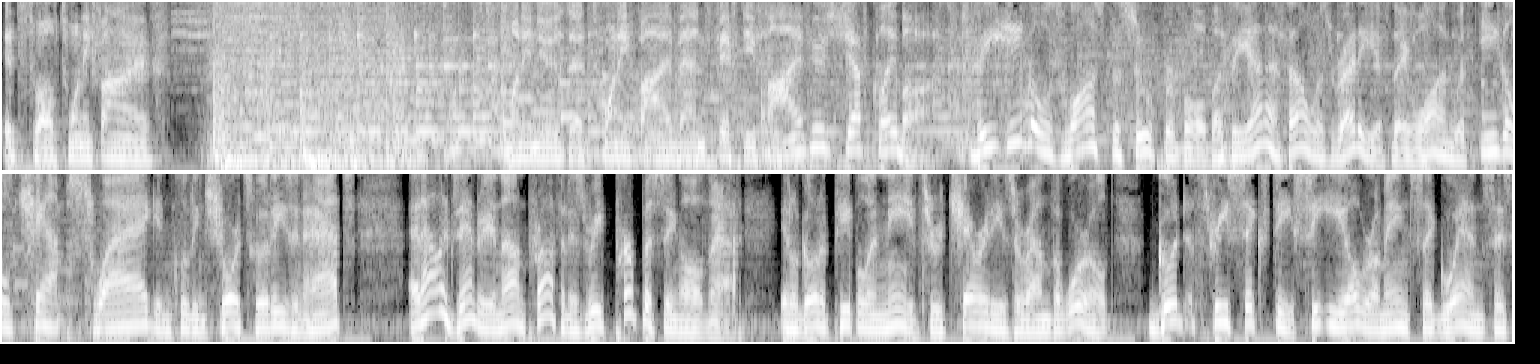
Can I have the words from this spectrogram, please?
It's 1225. Money news at 25 and 55. Here's Jeff Clabaugh. The Eagles lost the Super Bowl, but the NFL was ready if they won with Eagle Champ swag, including shorts, hoodies, and hats. An Alexandria nonprofit is repurposing all that. It'll go to people in need through charities around the world. Good 360 CEO Romaine Seguin says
